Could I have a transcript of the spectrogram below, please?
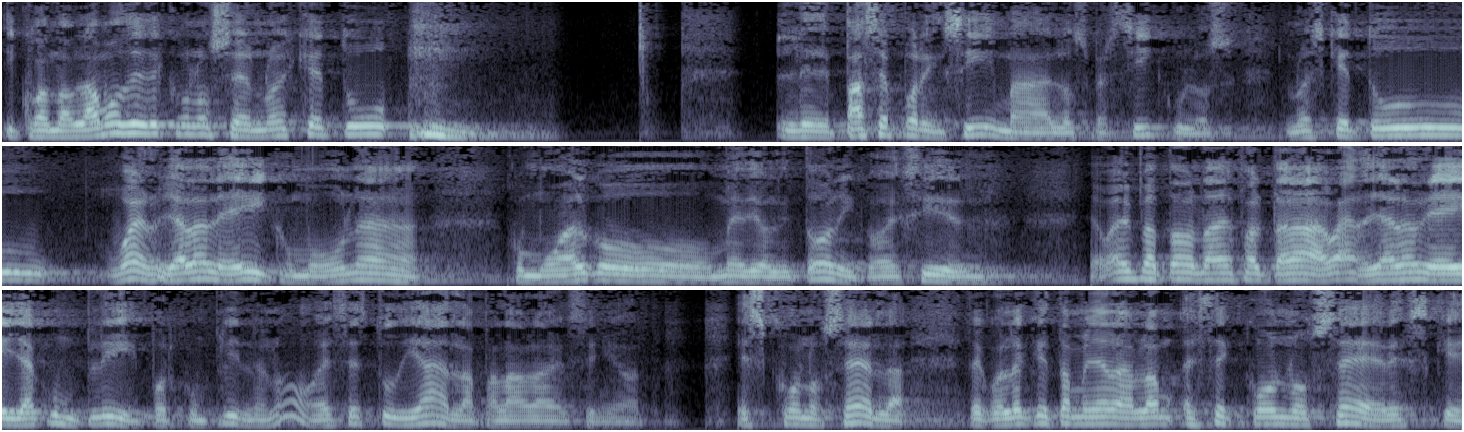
Y cuando hablamos de conocer, no es que tú le pases por encima los versículos, no es que tú, bueno, ya la leí como una, como algo medio litónico, es decir, para todo nada me faltará, bueno, ya la leí, ya cumplí, por cumplirla. No, es estudiar la palabra del Señor es conocerla. Recuerden que esta mañana hablamos, ese conocer es que,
